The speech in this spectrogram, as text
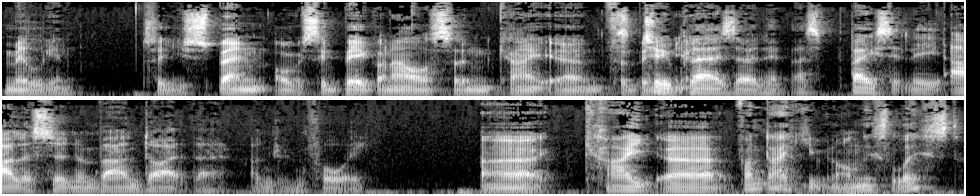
million. So you spent obviously big on Alisson, Keita, It's two players though, isn't it? That's basically Alisson and Van Dijk there, 140. Uh, Keita, Van Dijk even on this list.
